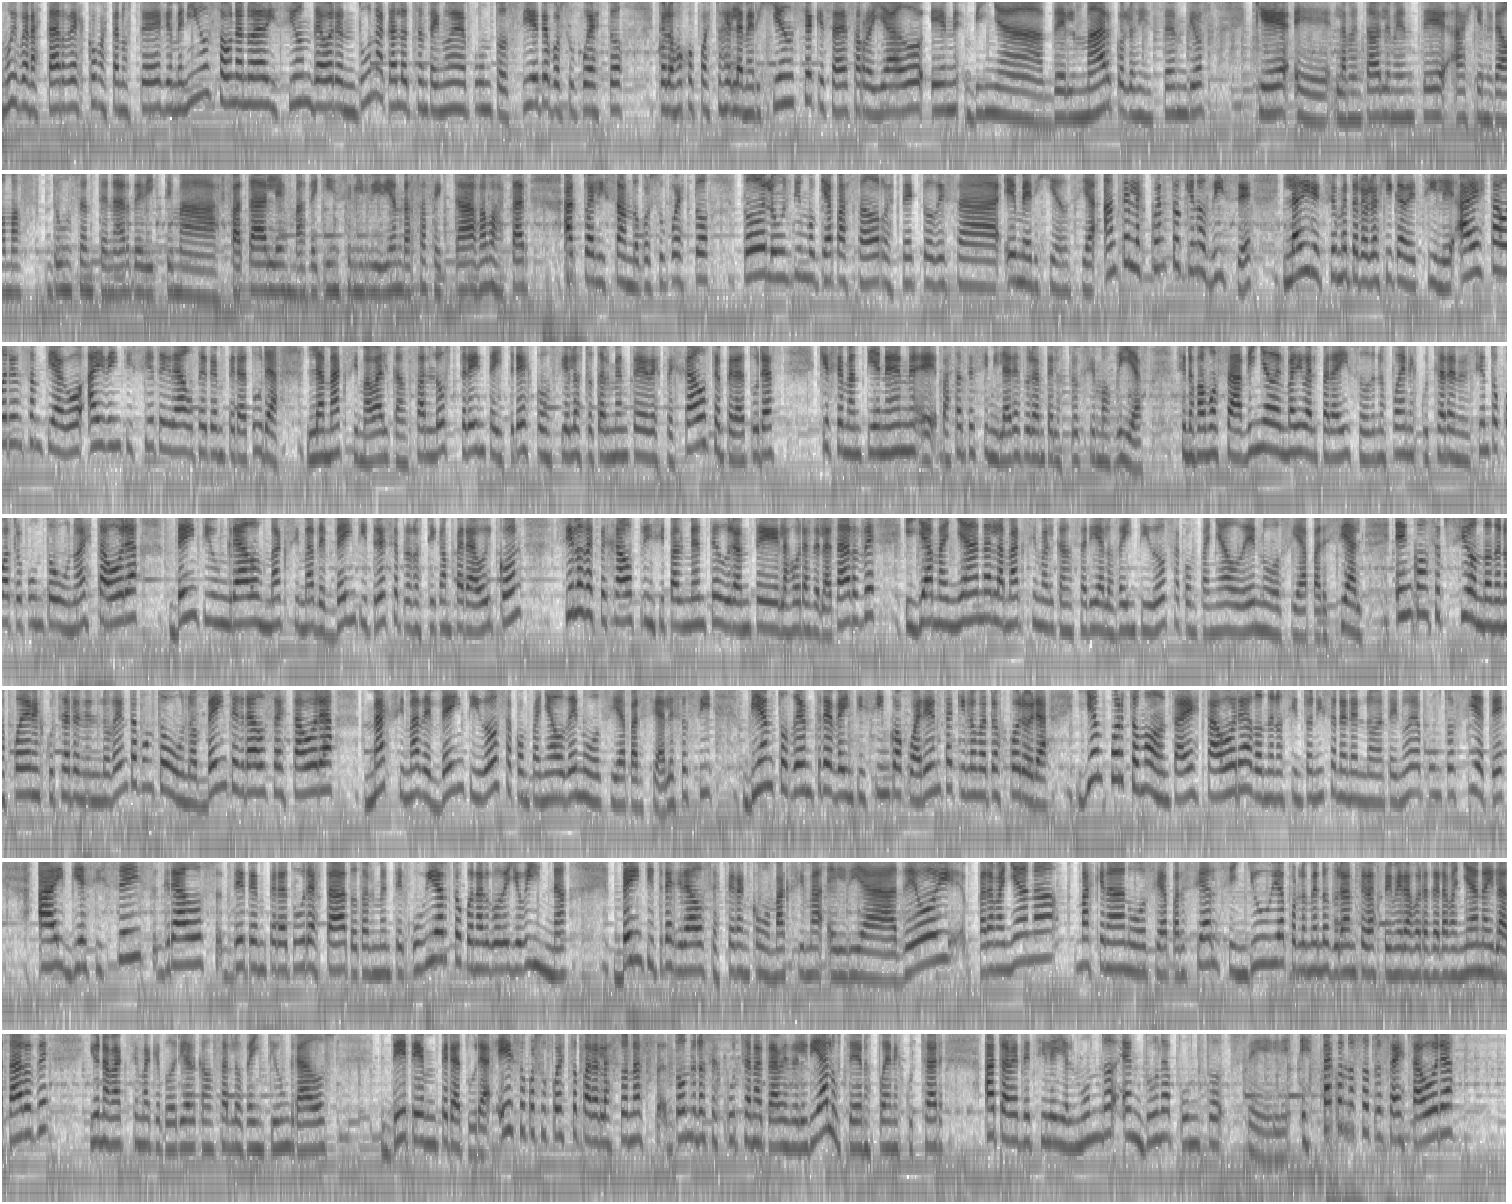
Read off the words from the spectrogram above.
Muy buenas tardes, ¿cómo están ustedes? Bienvenidos a una nueva edición de Ahora en Duna, acá al 89.7, por supuesto, con los ojos puestos en la emergencia que se ha desarrollado en Viña del Mar con los incendios que eh, lamentablemente ha generado más de un centenar de víctimas fatales, más de 15.000 viviendas afectadas. Vamos a estar actualizando, por supuesto, todo lo último que ha pasado respecto de esa emergencia. Antes les cuento qué nos dice la Dirección Meteorológica de Chile. A esta hora en Santiago hay 27 grados de temperatura. La máxima va a alcanzar los 33 con cielos totalmente despejados, temperaturas que se mantienen eh, bastante similares durante los próximos días. Si nos vamos a Viña del Mar y Valparaíso, donde nos pueden escuchar en el 104.1, a esta hora 21 grados máxima de 23 se pronostican para hoy con cielos despejados principalmente durante las horas de la tarde y ya mañana la máxima alcanzaría los 22 acompañado de nubosidad parcial. En Concepción, donde nos pueden escuchar en el 90.1, 20 grados a esta hora, máxima de 22 acompañado de nubosidad parcial. Eso sí, vientos de entre 25 a 40 kilómetros por hora. Y en Puerto Montt, a esta hora, donde nos sintonizan en el 99.7, hay 16 grados de temperatura, está totalmente cubierto con algo de llovizna. 23 grados se esperan como máxima el día de hoy. Para mañana, más que nada nubosidad parcial, sin lluvia, por lo menos durante las primeras horas de la mañana y la tarde, y una máxima que podría alcanzar los 21 grados de temperatura. Eso, por supuesto, para las zonas donde nos escuchan a través del dial. Ustedes nos pueden escuchar a través de Chile y el mundo en duna.cl. Está con nosotros a esta hora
